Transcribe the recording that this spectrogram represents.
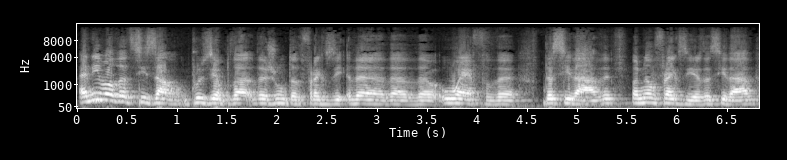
A nível da decisão, por exemplo, da, da junta de freguesia, da, da, da UF da, da cidade, da União de Freguesias da cidade,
